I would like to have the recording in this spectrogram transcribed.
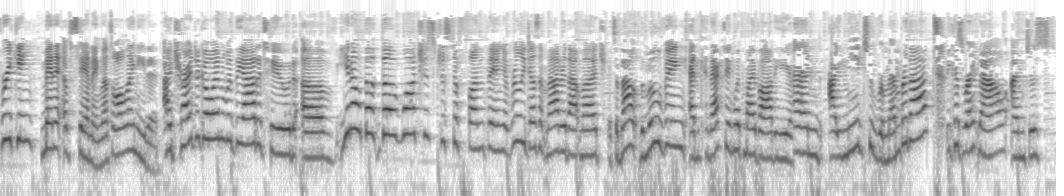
freaking minute of standing. That's all I needed. I tried to go in with the attitude of, you know, the, the watch is just a fun thing. It really doesn't matter that much. It's about the moving and connecting with my body. And I need to remember that because right now I'm just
